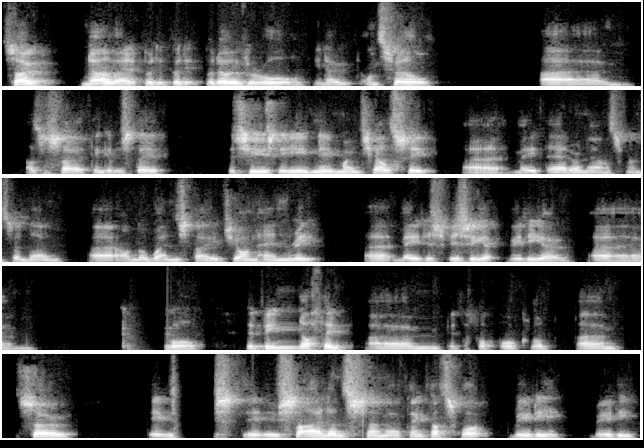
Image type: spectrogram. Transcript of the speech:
so no, uh, but but but overall, you know, until um, as I say, I think it was the, the Tuesday evening when Chelsea uh, made their announcements, and then on the Wednesday, John Henry uh, made his video. video um, there'd been nothing um, with the football club, um, so it was it was silence, and I think that's what really really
